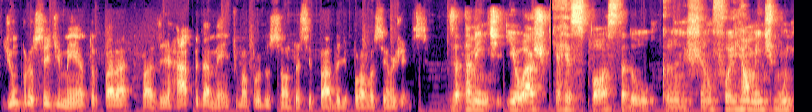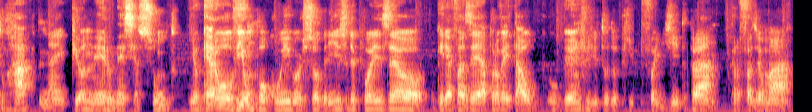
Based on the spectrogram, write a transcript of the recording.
de um procedimento para fazer rapidamente uma produção antecipada de provas sem urgência. Exatamente. E eu acho que a resposta do Canchan foi realmente muito rápida, né? E pioneiro nesse assunto. E eu quero ouvir um pouco o Igor sobre isso. Depois eu, eu queria fazer, aproveitar o, o, gancho de tudo que foi dito para fazer uma,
